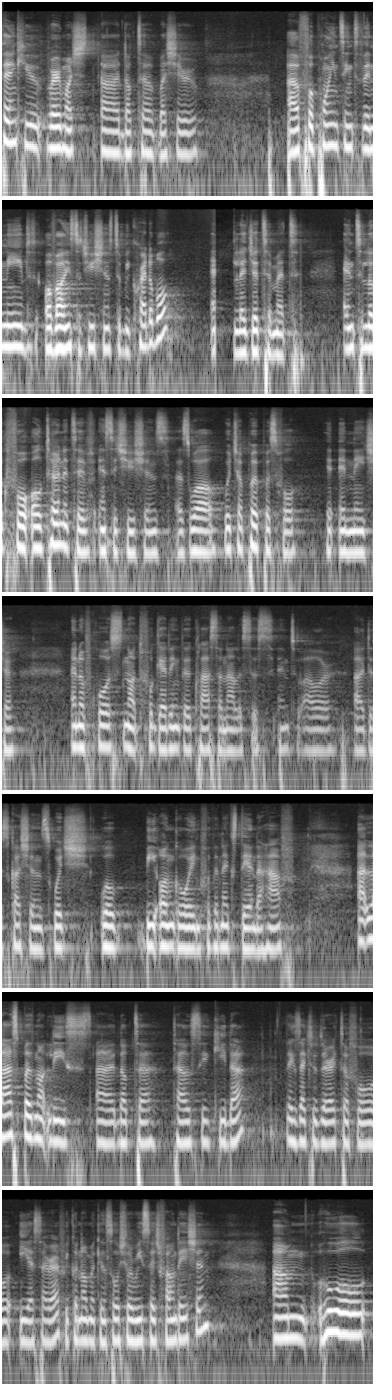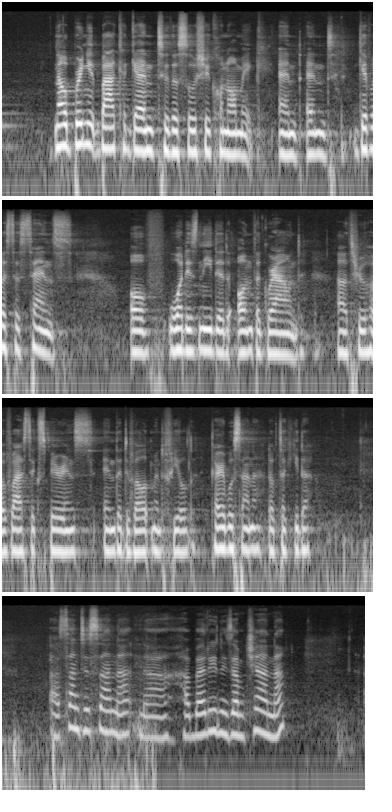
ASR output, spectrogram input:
Thank you very much, uh, Dr. Bashiru, uh, for pointing to the need of our institutions to be credible and legitimate, and to look for alternative institutions as well, which are purposeful in, in nature. And of course, not forgetting the class analysis into our uh, discussions, which will be ongoing for the next day and a half. Uh, last but not least, uh, Dr. Tausi Kida, the Executive Director for ESRF, Economic and Social Research Foundation, um, who will now bring it back again to the socioeconomic and, and give us a sense of what is needed on the ground uh, through her vast experience in the development field. Karibu sana, Dr. Kida. Asante sana na habarini za mchana.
